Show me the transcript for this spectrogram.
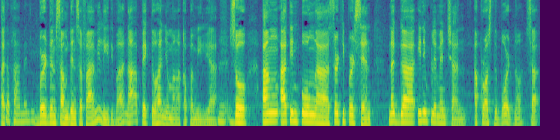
at Sa family. burdensome din sa family, di ba? Naapektuhan yung mga kapamilya. So, ang atin pong ah, 30% nag-inimplement yan across the board, no? Sa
